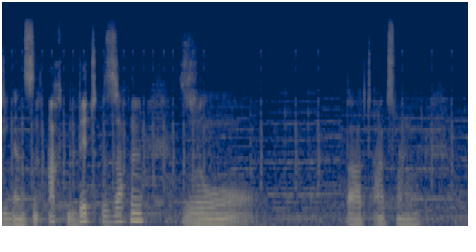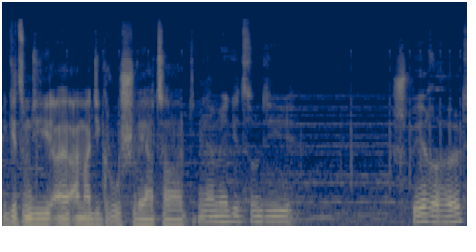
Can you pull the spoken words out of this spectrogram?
die ganzen 8-Bit-Sachen. So, Bart, Axmann. Mir geht es um die, äh, einmal die Großschwerter. Ja, mir geht es um die Speere halt.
